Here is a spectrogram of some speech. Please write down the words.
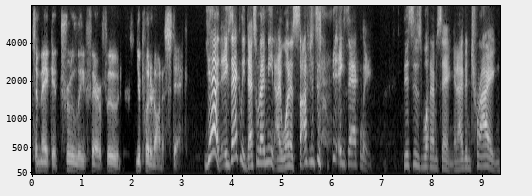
to make it truly fair food, you put it on a stick. Yeah, exactly. That's what I mean. I want a sausage. exactly. This is what I'm saying, and I've been trying.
